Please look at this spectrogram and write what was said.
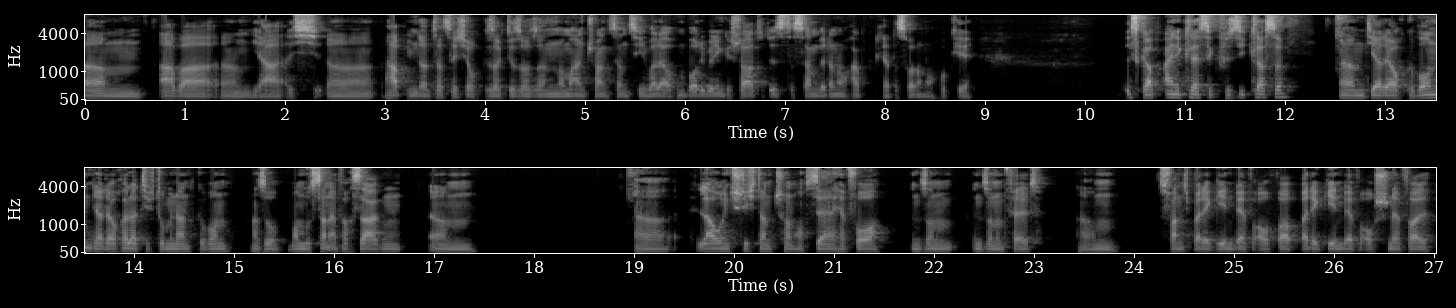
Ähm, aber ähm, ja, ich äh, habe ihm dann tatsächlich auch gesagt, er soll seinen normalen Trunks anziehen, weil er auch im Bodybuilding gestartet ist. Das haben wir dann auch abgeklärt, das war dann auch okay. Es gab eine Classic Physik-Klasse, ähm, die hat er auch gewonnen, die hat er auch relativ dominant gewonnen. Also man muss dann einfach sagen, ähm, äh, Laurin sticht dann schon auch sehr hervor in so einem, in so einem Feld. Ähm, das fand ich bei der GNBF auch, war bei der GNBF auch schon der Fall.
